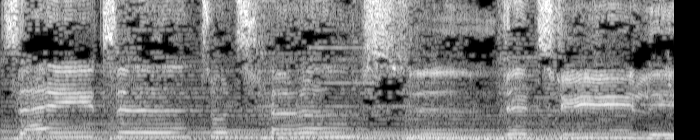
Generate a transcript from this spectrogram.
在这座城市的距离。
